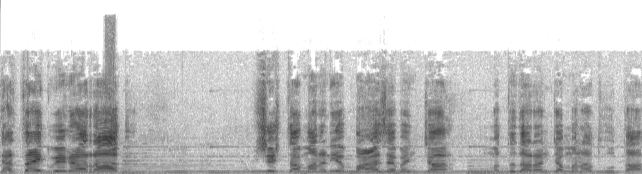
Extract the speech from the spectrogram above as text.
त्याचा एक वेगळा राग विशेषतः माननीय बाळासाहेबांच्या मतदारांच्या मनात होता.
